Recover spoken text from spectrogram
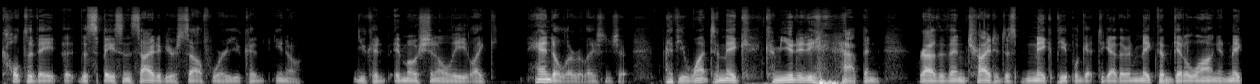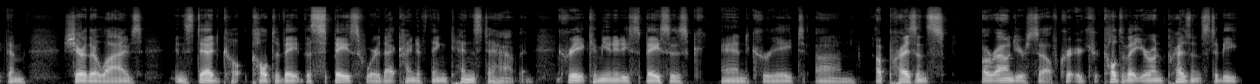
cultivate the, the space inside of yourself where you could, you know, you could emotionally like handle a relationship. If you want to make community happen rather than try to just make people get together and make them get along and make them share their lives, Instead, cu- cultivate the space where that kind of thing tends to happen. Create community spaces and create um, a presence around yourself. C- cultivate your own presence to be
